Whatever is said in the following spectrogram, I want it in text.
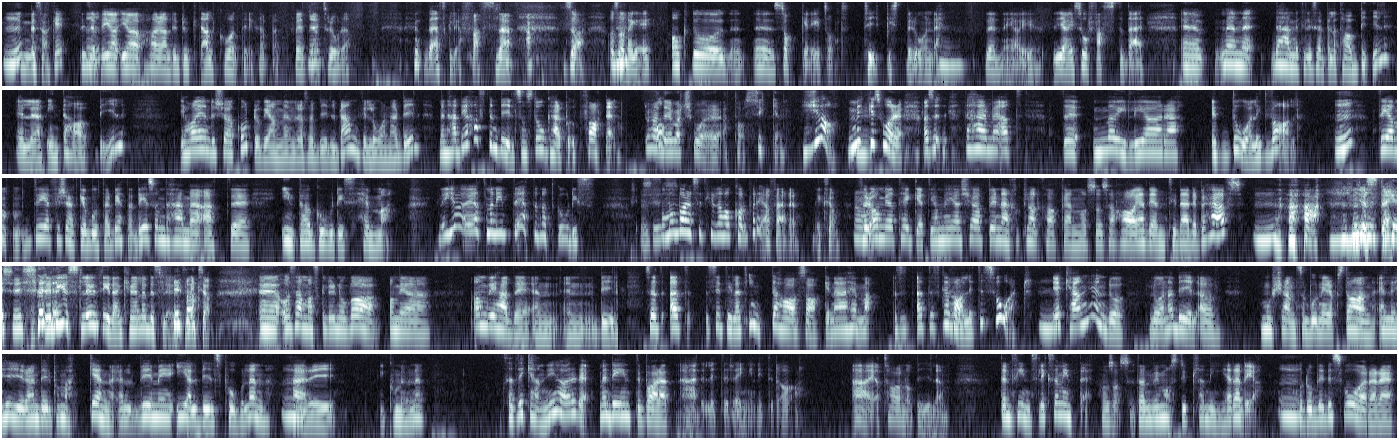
Mm. med saker. Till exempel, jag, jag har aldrig druckit alkohol till exempel. För att Nej. jag tror att där skulle jag fastna. Ah. Så, och sådana grejer. Och då eh, socker är ett sånt typiskt beroende. Mm. Den är jag, ju, jag är så fast där. Eh, Men det här med till exempel att ha bil, eller att inte ha bil. Jag har ju ändå körkort och vi använder oss av bil ibland, vi lånar bil. Men hade jag haft en bil som stod här på uppfarten, Då hade Och- det varit svårare att ta cykeln. ja, mycket Mm. svårare. Alltså det här med att, att eh, möjliggöra ett dåligt val. Mm. Det, det försöker jag motarbeta. Det är som det här med att eh, inte ha godis hemma. Det gör ju att man inte äter något godis. Precis. får man bara se till att ha koll på det i affären. Liksom. Ja. För om jag tänker att ja, men jag köper den här chokladkakan och så, så har jag den till när det behövs. Mm. Just det! Den är ju slut innan kvällen är slut. Ja. Liksom. Eh, och samma skulle det nog vara om, jag, om vi hade en, en bil. Så att, att se till att inte ha sakerna hemma. Alltså, att det ska Ja. vara lite svårt. Mm. Jag kan ju ändå låna bil av morsan som bor nere på stan eller hyra en bil på macken. Eller, vi är med i elbilspoolen Mm. här i, i kommunen. Så att vi kan ju göra det. Men det är inte bara att nej, det är lite regnigt idag. Ah, jag tar nog bilen. Den finns liksom inte hos oss utan vi måste ju planera det. Mm. Och då blir det svårare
